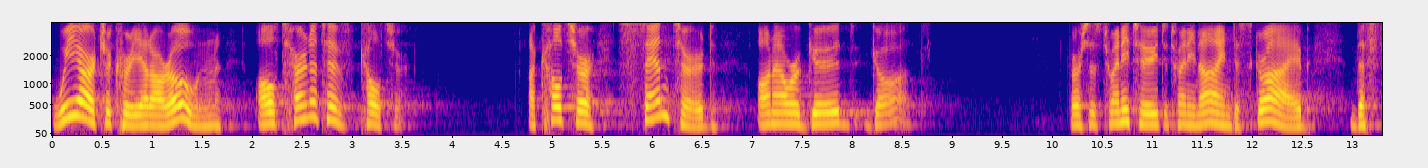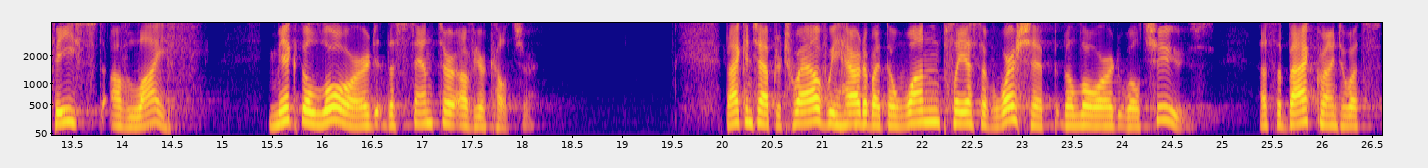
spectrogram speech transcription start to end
we are to create our own alternative culture, a culture centered on our good God. Verses 22 to 29 describe the feast of life. Make the Lord the center of your culture. Back in chapter 12, we heard about the one place of worship the Lord will choose. That's the background to what's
